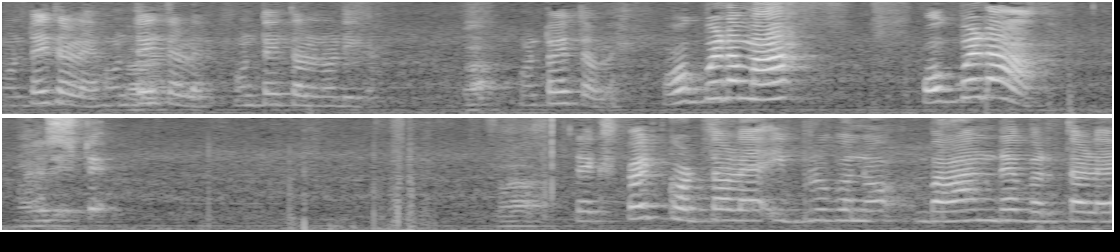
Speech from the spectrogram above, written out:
ಹೊಂಟೈತಾಳೆ ಹೊಂಟೈತಾಳೆ ಹೊಂಟೈತಾಳೆ ನೋಡಿ ಈಗ. ಹೊಂಟೋಯ್ತಾವೆ ಹೋಗ್ಬೇಡಮ್ಮ ಹೋಗ್ಬೇಡ. ಅಷ್ಟೇ. ರೆಸ್ಪೆಕ್ಟ್ ಕೊಡ್ತಾಳೆ ಇಬ್ರಿಗೂ ಬಾ ಅಂದ್ರೆ ಬರ್ತಾಳೆ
